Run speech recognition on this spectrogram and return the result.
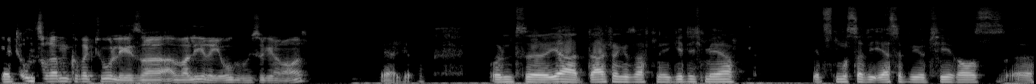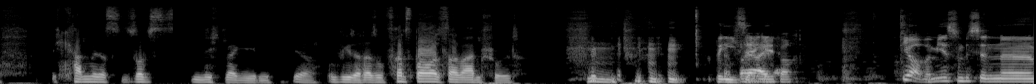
mit unserem Korrekturleser Valerio, Grüße gehen raus. Ja, genau. Und äh, ja, da habe ich dann gesagt, nee, geht nicht mehr. Jetzt muss da die erste WOT raus. Äh, ich kann mir das sonst nicht mehr geben. Ja. Und wie gesagt, also Franz Bauer ist an meinem Schuld. Bin Das ich sehr einfach. Ja, bei mir ist es ein bisschen, äh,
